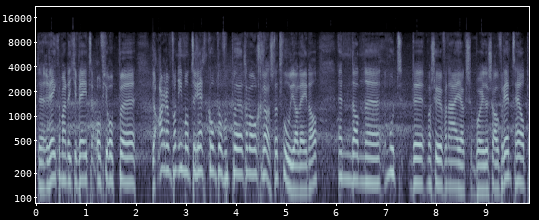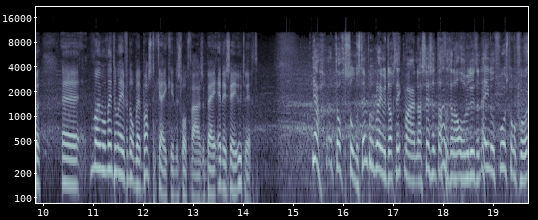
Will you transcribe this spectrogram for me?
reken maar dat je weet of je op de arm van iemand terechtkomt of op gewoon gras. Dat voel je alleen al. En dan moet de masseur van Ajax Boilers overend helpen. mooi moment om even nog bij Bas te kijken in de slotfase bij NEC Utrecht. Ja, toch zonder stemproblemen dacht ik. Maar na 86,5 minuten een 1-0 voorsprong voor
